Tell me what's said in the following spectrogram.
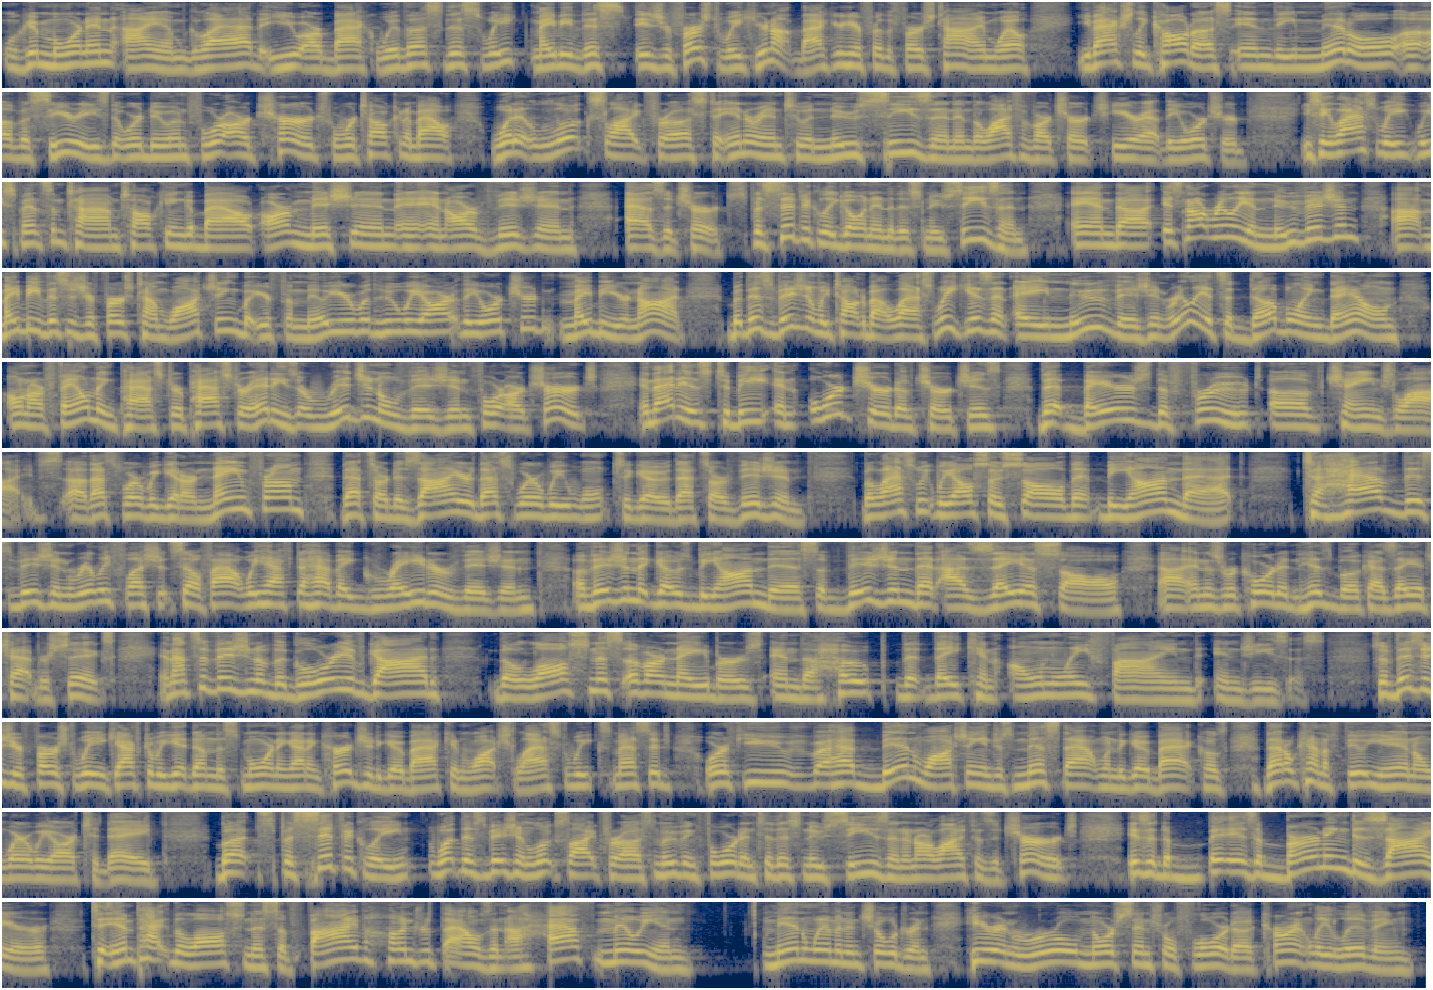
Well, good morning. I am glad you are back with us this week. Maybe this is your first week. You're not back, you're here for the first time. Well, you've actually caught us in the middle uh, of a series that we're doing for our church where we're talking about what it looks like for us to enter into a new season in the life of our church here at the Orchard. You see, last week we spent some time talking about our mission and our vision as a church, specifically going into this new season. And uh, it's not really a new vision. Uh, maybe this is your first time watching watching, but you're familiar with who we are at the orchard. Maybe you're not. But this vision we talked about last week isn't a new vision. Really, it's a doubling down on our founding pastor, Pastor Eddie's original vision for our church. And that is to be an orchard of churches that bears the fruit of changed lives. Uh, that's where we get our name from. That's our desire. That's where we want to go. That's our vision. But last week we also saw that beyond that, to have this vision really flesh itself out, we have to have a greater vision, a vision that goes beyond this, a vision that Isaiah saw uh, and is recorded in his book, Isaiah chapter 6. And that's a vision of the glory of God the lostness of our neighbors, and the hope that they can only find in Jesus. So, if this is your first week after we get done this morning, I'd encourage you to go back and watch last week's message. Or if you have been watching and just missed that one, to go back because that'll kind of fill you in on where we are today. But specifically, what this vision looks like for us moving forward into this new season in our life as a church is a, is a burning desire to impact the lostness of 500,000, a half million men, women, and children here in rural north central Florida currently living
